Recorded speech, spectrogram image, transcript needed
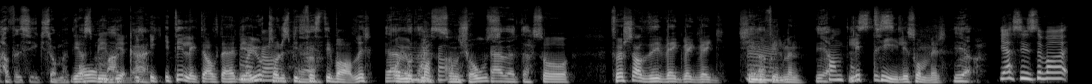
Hatt en syk sommer. Oh spilt, my god. i, I tillegg til alt det her de Oh har gjort, så har de spilt Ja. festivaler og gjort det. masse sånne shows. Jeg vet det. Så først hadde de Vegg, vegg, vegg, kinofilmen. Ja. Litt tidlig sommer. Ja. Jeg syns det var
